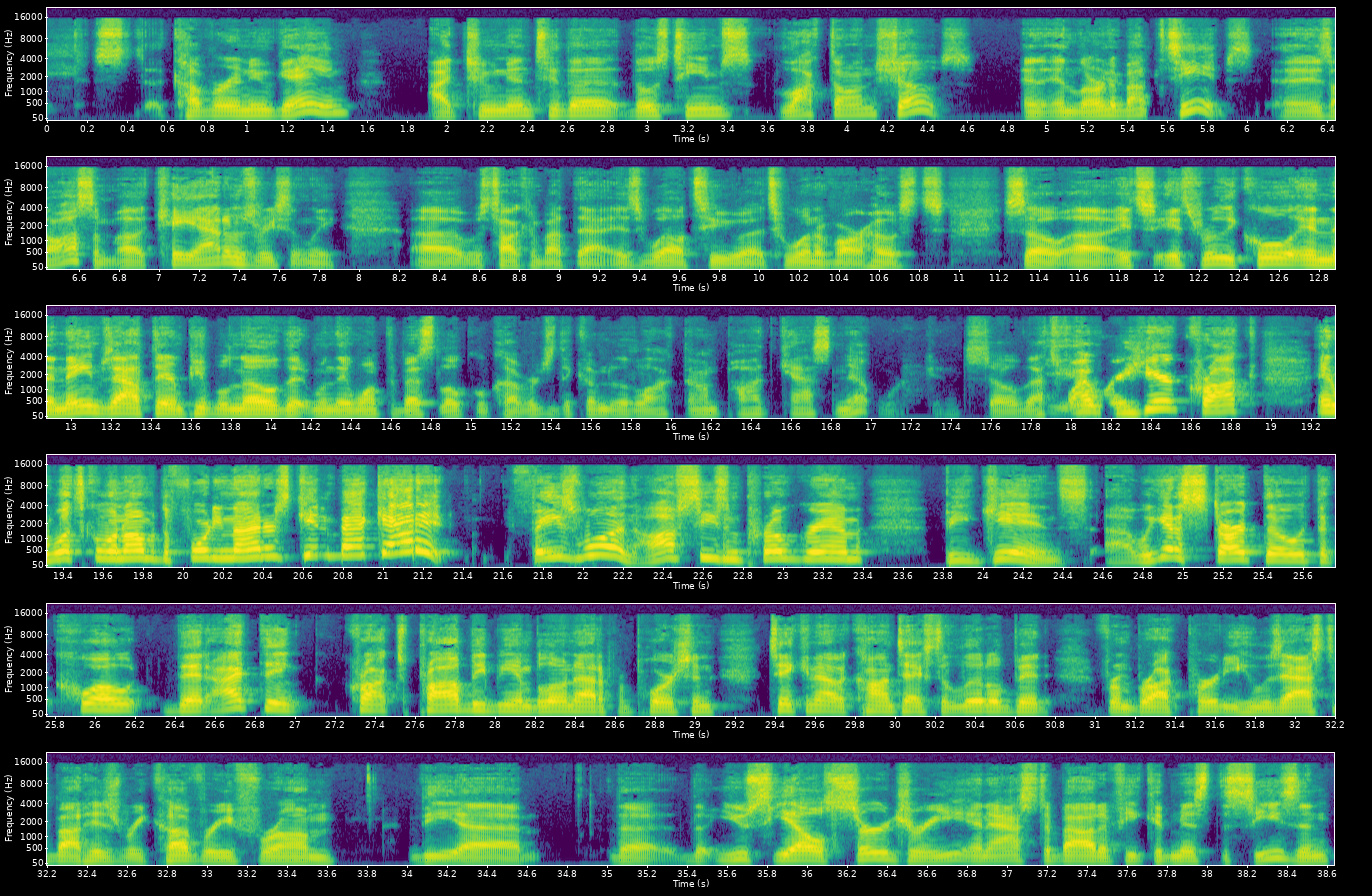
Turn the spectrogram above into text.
cover a new game, I tune into the those teams locked on shows and, and learn about the teams is awesome. Uh, Kay Adams recently uh, was talking about that as well to uh, to one of our hosts. So uh, it's it's really cool, and the names out there, and people know that when they want the best local coverage, they come to the Locked On Podcast Network, and so that's yeah. why we're here, Croc. And what's going on with the 49ers? Getting back at it. Phase one off-season program begins. Uh, we got to start though with the quote that I think Croc's probably being blown out of proportion, taken out of context a little bit from Brock Purdy, who was asked about his recovery from the uh, the the UCL surgery and asked about if he could miss the season.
